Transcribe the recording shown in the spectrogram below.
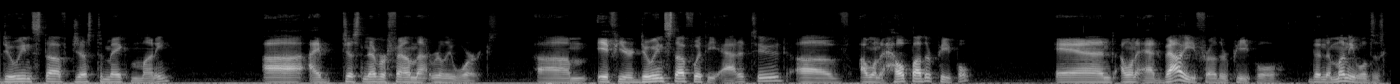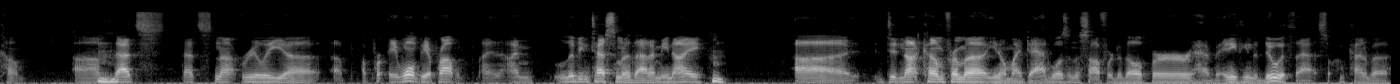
doing stuff just to make money, uh, I just never found that really works. Um, if you're doing stuff with the attitude of I want to help other people, and I want to add value for other people, then the money will just come. Um, That's that's not really a, a, a pro- it won't be a problem. I, I'm living testament of that. I mean, I uh, did not come from a you know my dad wasn't a software developer, have anything to do with that. So I'm kind of a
